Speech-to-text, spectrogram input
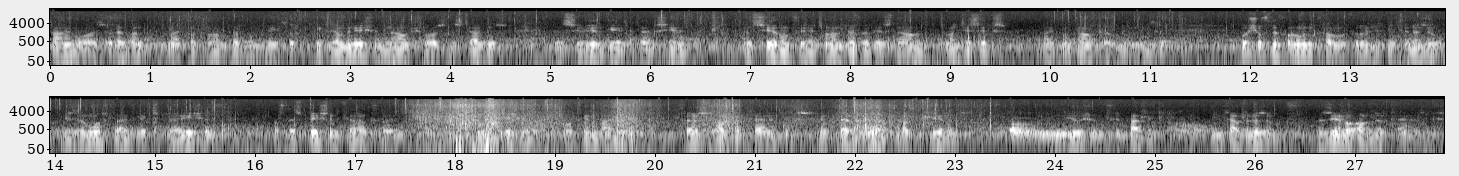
time was 11 microgram per milliliter. Examination now shows nystagmus and severe gait ataxia and serum phenytoin level is now 26 microgram per milliliter. Which of the following pharmacologic mechanism is the most likely explanation of this patient current finding? Competition of protein binding, first order kinetics, impaired renal drug clearance, induction of hepatic metabolism, zero order kinetics.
